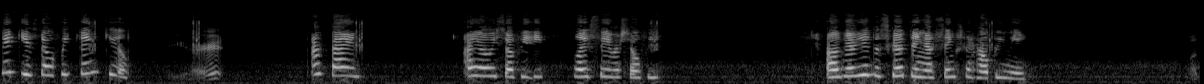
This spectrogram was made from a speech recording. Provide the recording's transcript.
Thank you, Sophie. Thank you. you hurt? I'm fine. I know you, Sophie. Lifesaver, Sophie. I'll give you this good thing as thanks for helping me. What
